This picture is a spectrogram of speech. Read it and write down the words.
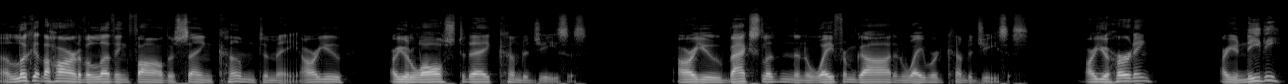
Uh, look at the heart of a loving father saying, Come to me. Are you, are you lost today? Come to Jesus. Are you backslidden and away from God and wayward? Come to Jesus. Are you hurting? Are you needy?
